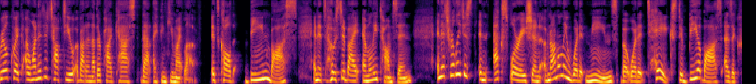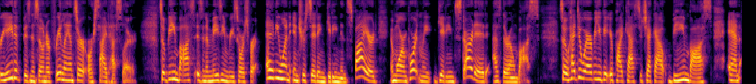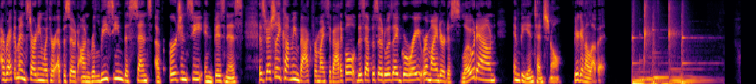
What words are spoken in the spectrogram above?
Real quick, I wanted to talk to you about another podcast that I think you might love. It's called Being Boss and it's hosted by Emily Thompson. And it's really just an exploration of not only what it means, but what it takes to be a boss as a creative business owner, freelancer, or side hustler. So being boss is an amazing resource for anyone interested in getting inspired and more importantly, getting started as their own boss. So head to wherever you get your podcast to check out Being Boss. And I recommend starting with her episode on releasing the sense of urgency in business, especially coming back from my sabbatical. This episode was a great reminder to slow down and be intentional. You're going to love it.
